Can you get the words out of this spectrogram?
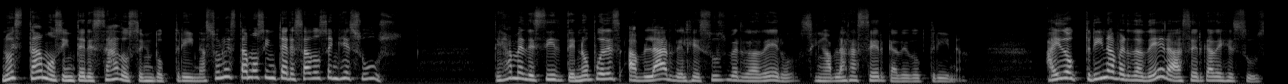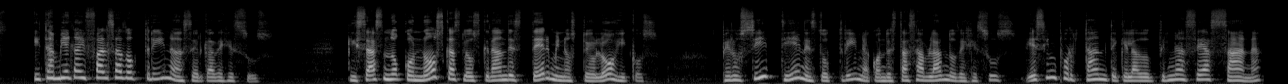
No estamos interesados en doctrina, solo estamos interesados en Jesús. Déjame decirte, no puedes hablar del Jesús verdadero sin hablar acerca de doctrina. Hay doctrina verdadera acerca de Jesús y también hay falsa doctrina acerca de Jesús. Quizás no conozcas los grandes términos teológicos, pero sí tienes doctrina cuando estás hablando de Jesús. Y es importante que la doctrina sea sana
